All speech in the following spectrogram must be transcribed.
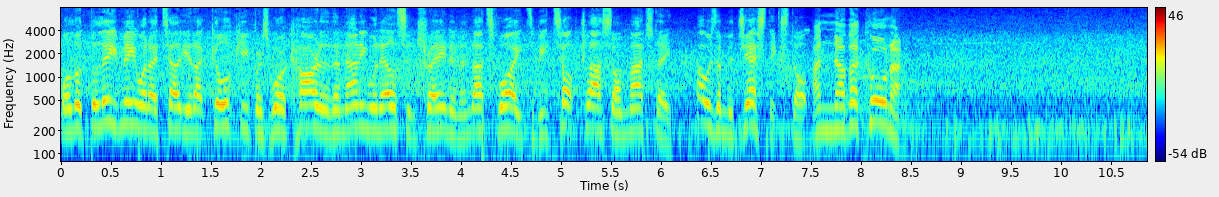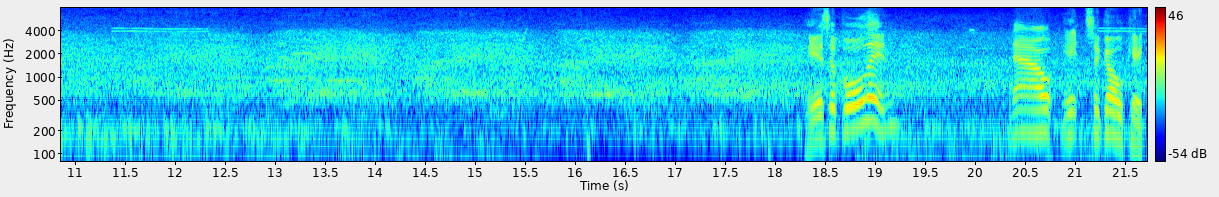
Well, look, believe me when I tell you that goalkeepers work harder than anyone else in training, and that's why, to be top class on match day, that was a majestic stop. Another corner. Here's a ball in. Now it's a goal kick.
